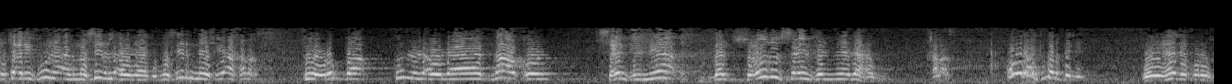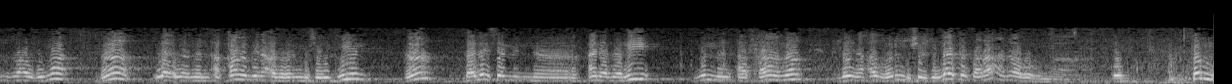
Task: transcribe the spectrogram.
وتعرفون أن مصير الأولاد. ومصير الناشئة خلاص. في أوروبا كل الأولاد لا أقول 90% بل 99% ذهبوا خلاص. هو أكبر دليل. ولهذا يقول الرسول صلى الله عليه وسلم ها من أقام بنا أظهر المشركين ها فليس من أنا بريء ممن أقام بين أظهر المشركين. لا تتراءى نارهما ثم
